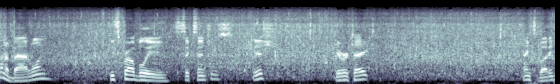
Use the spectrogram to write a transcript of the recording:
Not a bad one. He's probably six inches ish, give or take. Thanks, buddy.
